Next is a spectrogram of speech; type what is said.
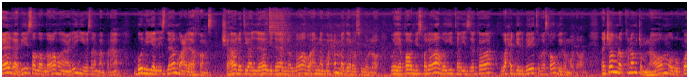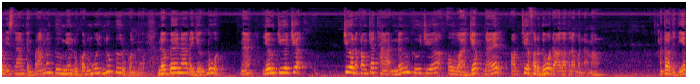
ដែលនប៊ីសល្លឡោះអាឡៃហ៊ីវ៉ាសឡាមបានប្រាប់បុនីអ៊ីស្លាមអាឡាខំស شهادة أن لا إله إلا الله وأن محمد رسول الله وإقام الصلاة وإيتاء الزكاة وحج البيت وصوم رمضان អញ្ចឹងនៅក្នុងចំណោមរកុនអ៊ីស្លាមទាំង5ហ្នឹងគឺមានរកុនមួយនោះគឺរកុនបួសនៅពេលណាដែលយើងបួសណាយើងជឿជាក់ជឿនៅក្នុងចិត្តថានឹងគឺជាអូវ៉ាជិបដែលជាហ្វរដូដែលអល់ឡោះតាឡាបណ្ដាក់មកបន្តទៅទៀត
